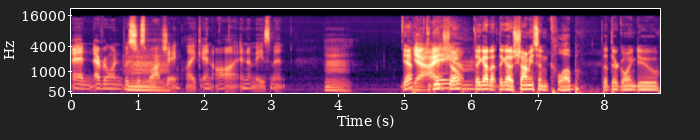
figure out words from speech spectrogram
And everyone was just watching like in awe and amazement. Yeah, Yeah, it's a good I, show. um, they got a they got a shamisen club that they're going to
